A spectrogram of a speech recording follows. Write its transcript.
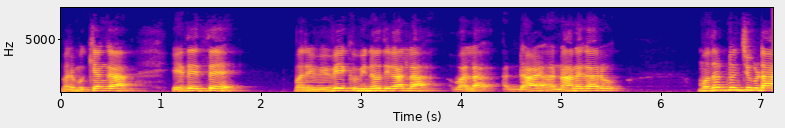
మరి ముఖ్యంగా ఏదైతే మరి వివేక్ వినోద్ గాళ్ళ వాళ్ళ నాన్నగారు మొదటి నుంచి కూడా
